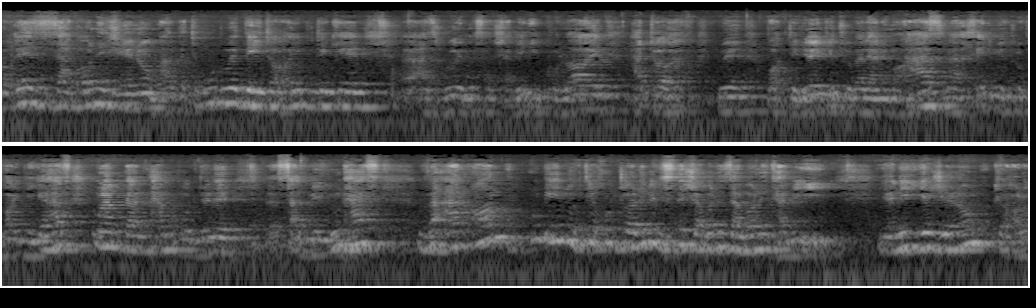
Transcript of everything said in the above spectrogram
واقع زبان ژنوم. البته اون روی دیتاهایی بوده که از روی مثلا شبیه ایکولای حتی روی باکتریایی که تو بدن ما هست و خیلی میکروب های دیگه هست اونم در هم مدل 100 میلیون هست. و الان اون به این نکته خود جالب رسیده شبان زبان طبیعی. یعنی یه ژنوم که حالا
